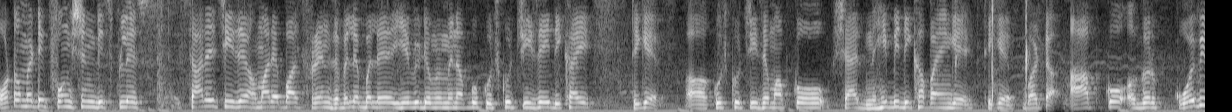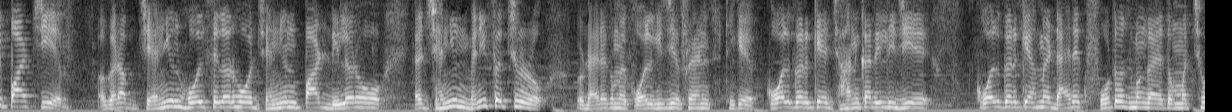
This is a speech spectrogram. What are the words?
ऑटोमेटिक फ़ंक्शन डिस्प्ले सारे चीज़ें हमारे पास फ्रेंड्स अवेलेबल है। ये वीडियो में मैंने आपको कुछ कुछ चीज़ें ही दिखाई, ठीक है? कुछ कुछ चीज़ें हम आपको शायद नहीं भी दिखा पाएँगे, ठीक है? बट आपको अगर कोई भी पार्ट चाहिए, अगर आप जेन्यून होलसेलर हो जेन्यून पार्ट डीलर हो, या जेन्यून मैन्युफैक्चरर हो तो डायरेक्ट हमें कॉल कीजिए फ्रेंड्स ठीक है? कॉल करके जानकारी लीजिए। कॉल करके हमें डायरेक्ट फ़ोटोज़ मंगाए तो हम अच्छे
